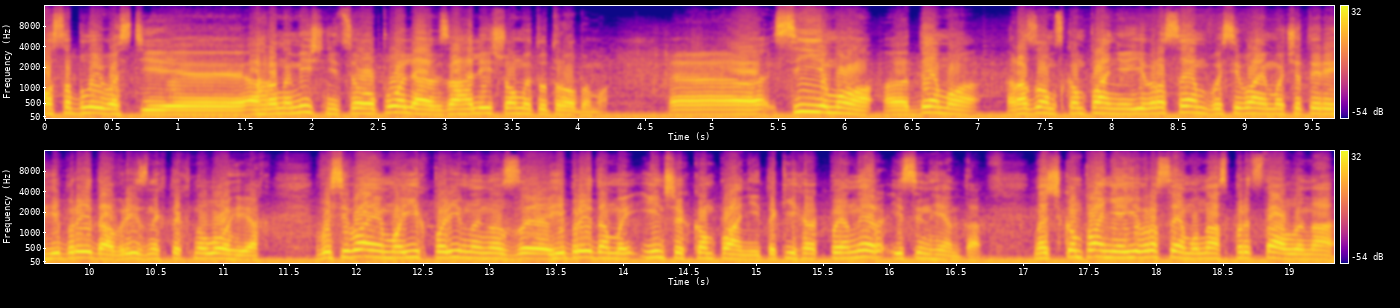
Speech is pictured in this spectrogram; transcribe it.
особливості е, агрономічні цього поля, взагалі, що ми тут робимо. Е, Сіємо е, демо разом з компанією Євросем, висіваємо 4 гібрида в різних технологіях. Висіваємо їх порівняно з гібридами інших компаній, таких як ПНР і Сингента. Значить, компанія Євросем у нас представлена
